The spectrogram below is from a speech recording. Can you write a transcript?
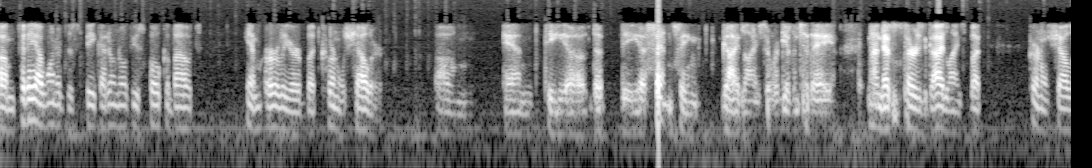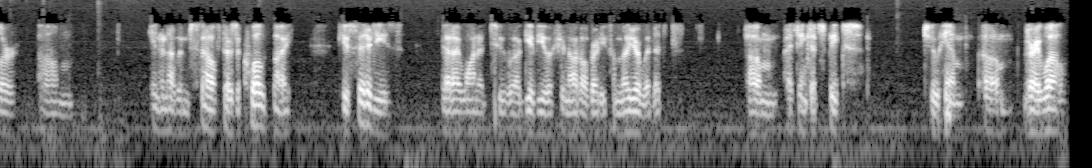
um, today I wanted to speak. I don't know if you spoke about him earlier, but Colonel Scheller um, and the uh, the, the uh, sentencing guidelines that were given today. Not necessarily the guidelines, but Colonel Scheller, um, in and of himself. There's a quote by Thucydides that I wanted to uh, give you if you're not already familiar with it. Um, I think it speaks to him um, very well.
